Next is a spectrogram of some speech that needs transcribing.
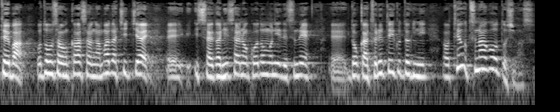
例えば、お父さんお母さんがまだちっちゃい、え1歳か2歳の子供にですね、どっか連れて行くときに手をつなごうとします。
